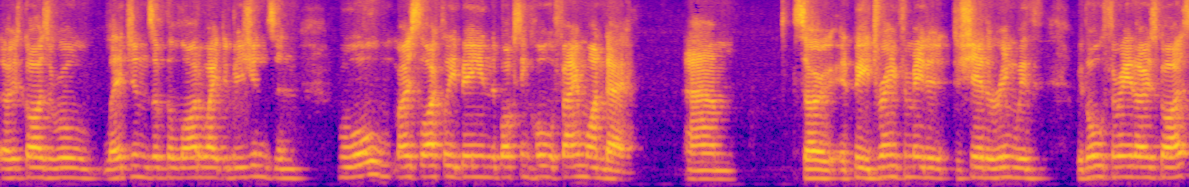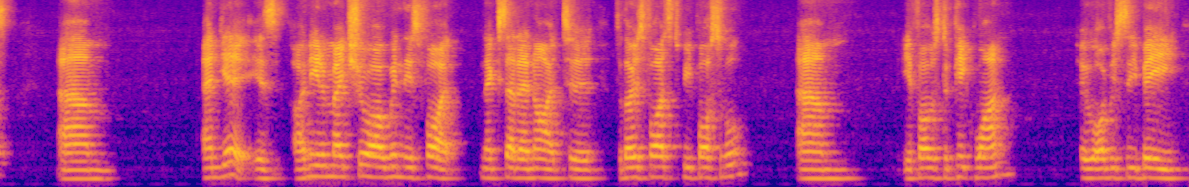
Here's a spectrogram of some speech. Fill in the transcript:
Those guys are all legends of the lightweight divisions and will all most likely be in the Boxing Hall of Fame one day. Um, so it'd be a dream for me to, to share the ring with with all three of those guys. Um, and yeah, is I need to make sure I win this fight next Saturday night to for those fights to be possible. Um, if I was to pick one, it will obviously be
